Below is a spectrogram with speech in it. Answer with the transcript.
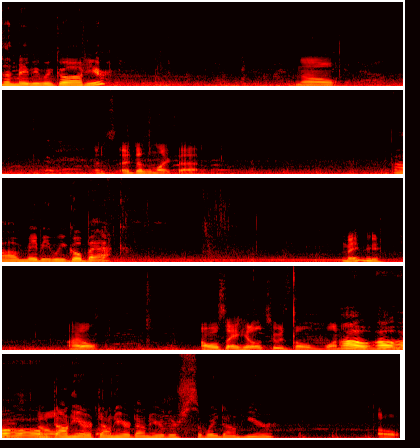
Then maybe we go out here? No. It's, it doesn't like that. Uh, maybe we go back? Maybe. I don't. I will say Halo 2 is the one. Oh, oh, oh, oh, oh, down here, down here, down here. There's a way down here. Oh.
